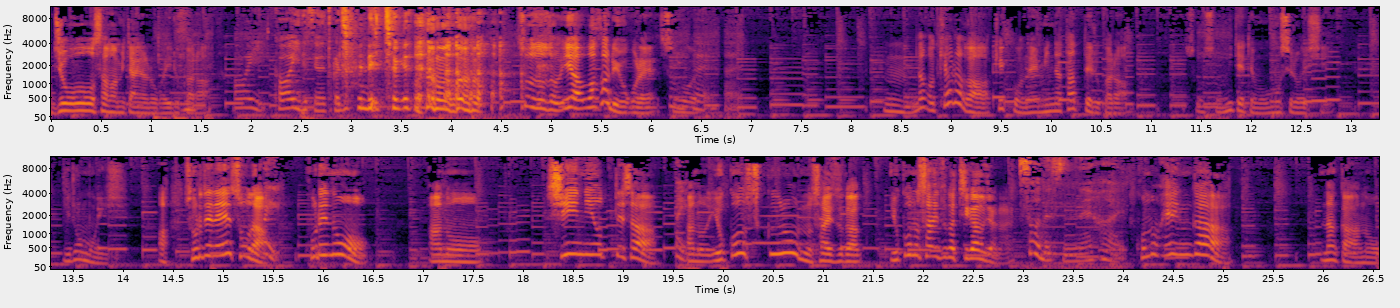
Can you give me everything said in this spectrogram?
女王様みたいなのがいるから。かわいい、かわいいですよねとか自分で言っちゃうけど。そうそうそう。いや、わかるよ、これ。すごい。はいはいうん。なんかキャラが結構ね、みんな立ってるから、そうそう、見てても面白いし、色もいいし。あ、それでね、そうだ。はいこれの、あの、シーンによってさ、はいあの、横スクロールのサイズが、横のサイズが違うじゃない？そうですね、はい。この辺が、なんかあの、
